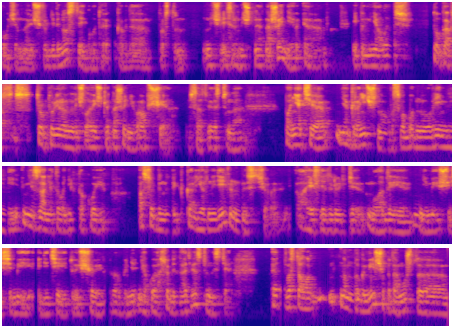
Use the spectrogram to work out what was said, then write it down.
Путина, еще в 90-е годы, когда просто начались рыночные отношения э, и поменялось то, как структурированы человеческие отношения вообще. И, соответственно, понятие неограниченного свободного времени, не занятого никакой особенной карьерной деятельностью, а если это люди молодые, не имеющие семьи и детей, то еще и как бы, никакой особенной ответственности, этого стало намного меньше, потому что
